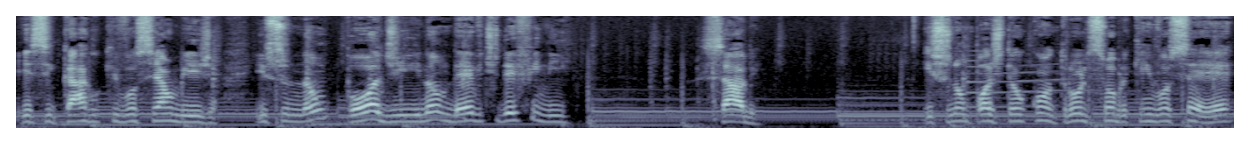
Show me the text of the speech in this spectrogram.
esse cargo que você almeja, isso não pode e não deve te definir. Sabe? Isso não pode ter o controle sobre quem você é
